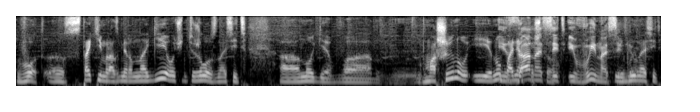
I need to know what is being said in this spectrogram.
Вот. Э, с таким размером ноги очень тяжело заносить э, ноги в, в машину. И, ну, и понятно, заносить, что... и выносить. И выносить.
